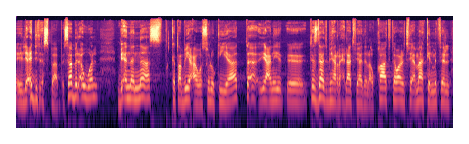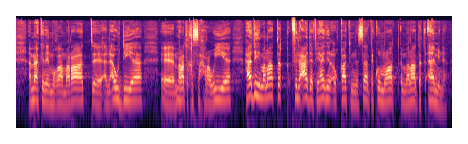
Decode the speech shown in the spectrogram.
لعدة أسباب. السبب الأول بأن الناس كطبيعة وسلوكيات يعني آه، تزداد بها الرحلات في هذه الأوقات. تتواجد في أماكن مثل أماكن المغامرات آه، الأودية آه، مناطق الصحراوية. هذه مناطق في العادة في هذه الأوقات من السنة تكون مناطق آمنة.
